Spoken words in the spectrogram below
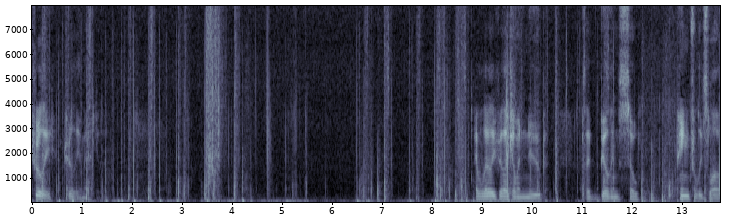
Truly, truly immaculate. I literally feel like I'm a noob. I'm building so painfully slow.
